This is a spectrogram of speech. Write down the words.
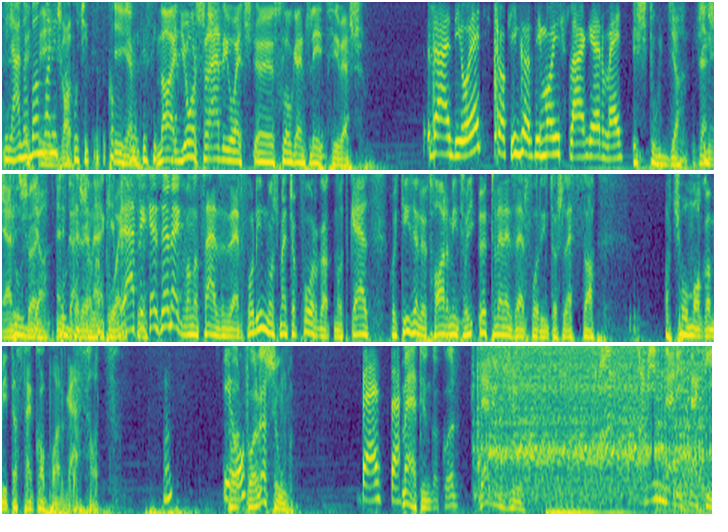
Milánóban van, és kapucsit, Igen. kapucsit iszik. Na, egy gyors rádió, egy szlogent légy szíves. Rádió egy, csak igazi mai sláger megy. És tudja. Zseniális és tudja. Tudás alapú a játék. Ezzel megvan a 100 ezer forint, most már csak forgatnod kell, hogy 15-30 vagy 50 ezer forintos lesz a, a csomag, amit aztán kapargázhatsz. Jó, For, forgassunk? persze. Mehetünk akkor. Gyerünk, Zsül! Azt a mindenit neki!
